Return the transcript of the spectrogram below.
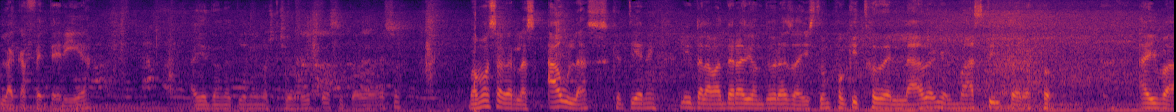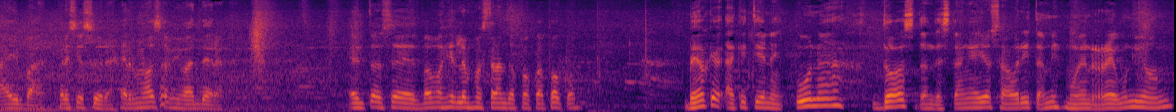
la cafetería. Ahí es donde tienen los churritos y todo eso. Vamos a ver las aulas que tienen. Linda la bandera de Honduras. Ahí está un poquito del lado en el mástil, pero ahí va, ahí va. Preciosura. Hermosa mi bandera. Entonces vamos a irles mostrando poco a poco. Veo que aquí tienen una, dos, donde están ellos ahorita mismo en reunión.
